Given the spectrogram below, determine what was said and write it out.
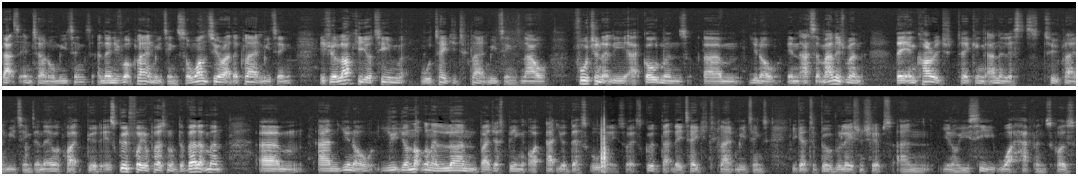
that's internal meetings. And then you've got client meetings. So once you're at the client meeting if you're lucky your team will take you to client meetings. Now fortunately at Goldman's um, you know in asset management they encouraged taking analysts to client meetings and they were quite good. It's good for your personal development um, and you know you, you're not going to learn by just being at your desk all day. So it's good that they take you to client meetings. You get to build relationships and you know you see what happens. Because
